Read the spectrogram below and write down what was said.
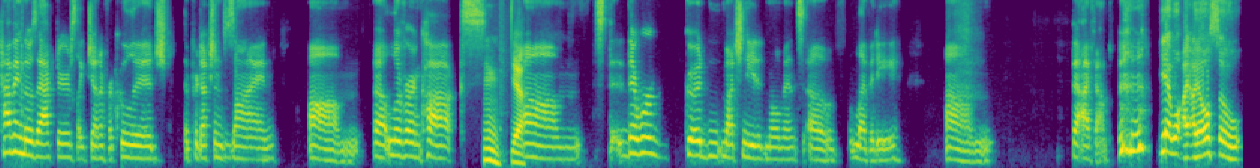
having those actors like jennifer coolidge the production design um uh, laverne cox mm, yeah. um st- there were good much needed moments of levity um that i found. Yeah well I, I also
